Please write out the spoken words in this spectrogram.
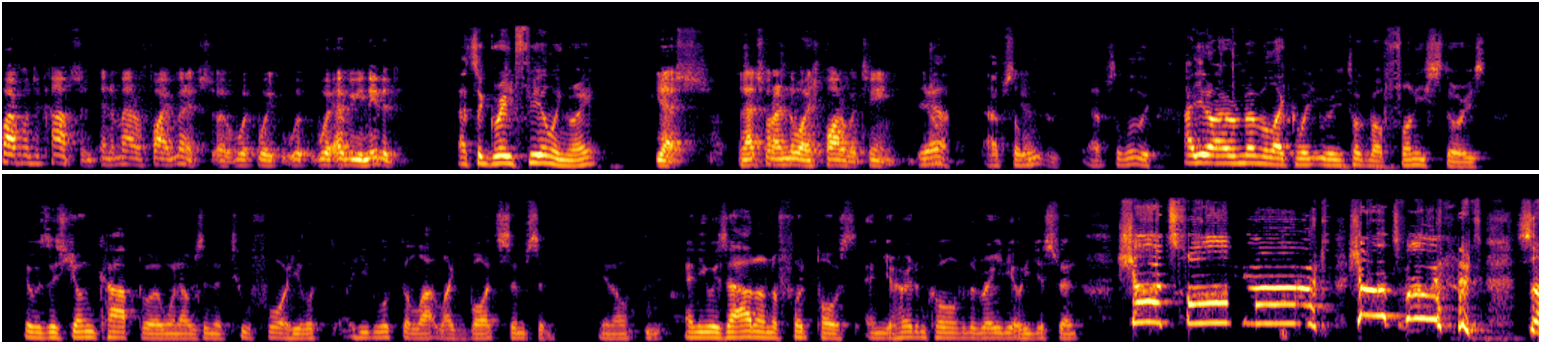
500 cops in, in a matter of five minutes, uh, wh- wh- wh- wherever you needed them. That's a great feeling, right? Yes. And that's what I knew I was part of a team. you know? Yeah, absolutely, absolutely. I, you know, I remember like when, you- when you talk about funny stories. There was this young cop uh, when I was in the two four. He looked he looked a lot like Bart Simpson, you know, Mm. and he was out on the foot post, and you heard him call over the radio. He just went, "Shots fired! Shots fired!" So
